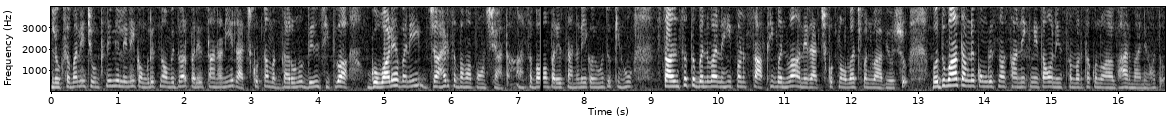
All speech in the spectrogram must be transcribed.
લોકસભાની ચૂંટણીને લઈને કોંગ્રેસના ઉમેદવાર પરેશ ધાનાણીએ રાજકોટના મતદારોનું દિલ જીતવા ગોવાળિયા બની જાહેર સભામાં પહોંચ્યા હતા. આ સભામાં પરેશ ધાનાણીએ કહ્યું હતું કે હું સાંસદ બનવા નહીં, પણ સાથી બનવા અને રાજકોટનો અવાજ બનવા આવ્યો છું. વધુમાં તેમણે કોંગ્રેસના સ્થાનિક નેતાઓ અને સમર્થકોનો આભાર માન્યો હતો.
